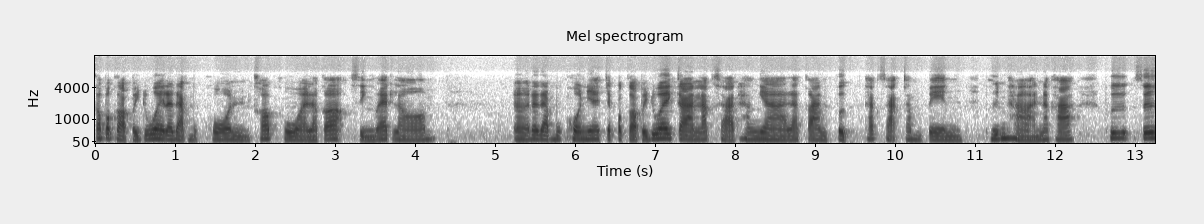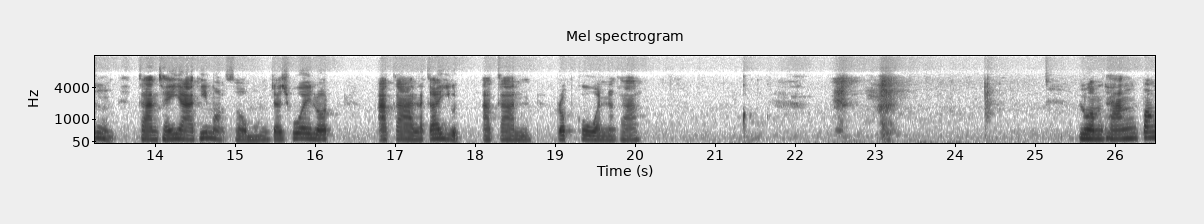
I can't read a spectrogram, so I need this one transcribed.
ก็ประกอบไปด้วยระดับบุคคล ครอบครัว แล้วก็สิ่งแวดล้อมระดับบุคคลเนี่ยจะประกอบไปด้วยการรักษาทางยา และการฝึกทักษะจำเป็นพื้นฐานนะคะซึ่งการใช้ยาที่เหมาะสมจะช่วยลดอาการแล้วก็หยุดอาการรบกวนนะคะ รวมทั้งป้อง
